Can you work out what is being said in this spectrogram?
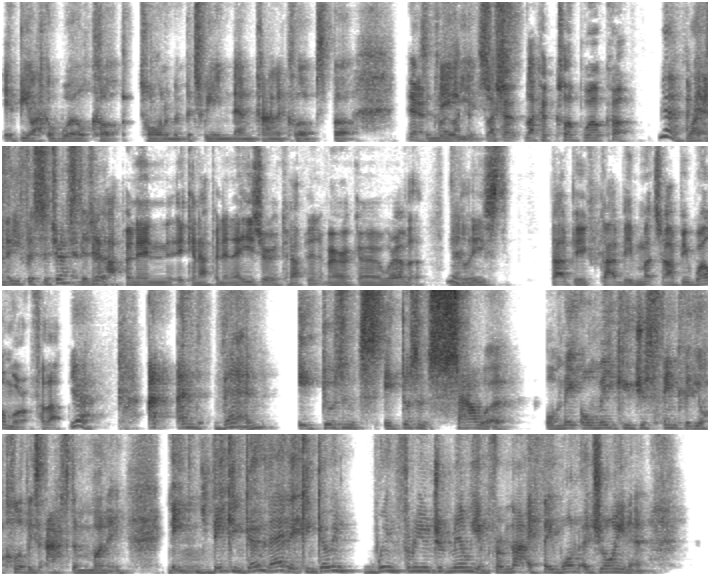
it'd be like a World Cup tournament between them kind of clubs. But yeah, To me, like, a, it's like just- a like a club World Cup. yeah, like and it- FIFA And suggested. it can Yeah. happen in it can happen in Asia, it could happen in America, wherever, Yeah. Middle East. That'd be that'd be much. I'd be well more up for that. Yeah, and and then it doesn't it doesn't sour or make or make you just think that your club is after money. It, Mm. They can go there, they can go and win three hundred million from that if they want to join it,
